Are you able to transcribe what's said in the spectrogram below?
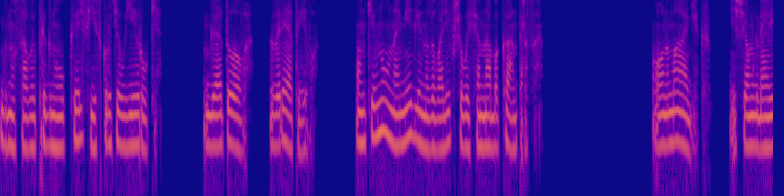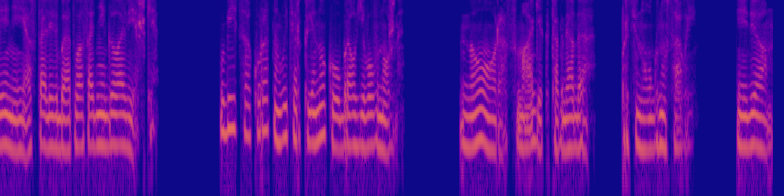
Гнусавый прыгнул к эльфе и скрутил ей руки. «Готово. Зря ты его». Он кивнул на медленно завалившегося на бок Антраса. «Он магик. Еще мгновение, и остались бы от вас одни головешки». Убийца аккуратно вытер клинок и убрал его в ножны. «Ну, раз магик, тогда да протянул Гнусавый. Идем.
